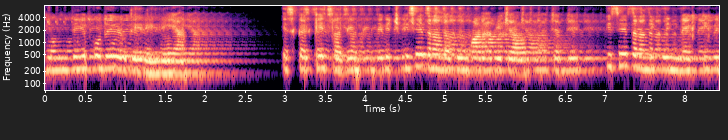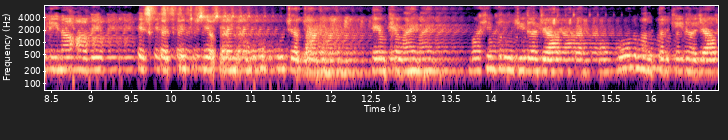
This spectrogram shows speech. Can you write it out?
ਬੁਣਦੇ ਉਧੇੜਦੇ ਰਹਿੰਦੇ ਆ ਇਸ ਕਰਕੇ ਸਾਡੇ ਮਨ ਦੇ ਵਿੱਚ ਕਿਸੇ ਤਰ੍ਹਾਂ ਦਾ ਕੋਈ ਮਾੜਾ ਵਿਚਾਰ ਨਾ ਚੱਲੇ ਕਿਸੇ ਤਰ੍ਹਾਂ ਦੀ ਕੋਈ ਨੈਗੇਟਿਵਿਟੀ ਨਾ ਆਵੇ। ਇਸ ਕਰਕੇ ਤੁਸੀਂ ਆਪਣੇ ਮਨ ਨੂੰ ਪੂਜਾ ਲਾਣਾ ਹੈ ਕਿ ਵਾਹਿਗੁਰੂ ਜੀ ਦਾ ਜਾਪ ਕਰਨਾ, ਮੂਲ ਮੰਤਰ ਜੀ ਦਾ ਜਾਪ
